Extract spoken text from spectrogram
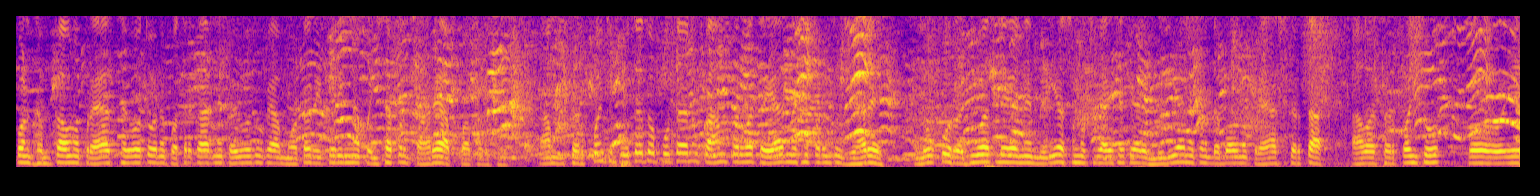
પણ ધમકાવવાનો પ્રયાસ થયો હતો અને પત્રકારને કહ્યું હતું કે આ મોટર રિપેરિંગના પૈસા પણ તારે આપવા પડશે. આમ સરપંચ પોતે તો પોતાનું કામ કરવા તૈયાર નથી, પરંતુ જ્યારે લોકો રજૂઆત લે અને મીડિયા સમક્ષ જાય છે, ત્યારે મીડિયાને પણ દબાવવાનો પ્રયાસ કરતા આવા સરપંચો એ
